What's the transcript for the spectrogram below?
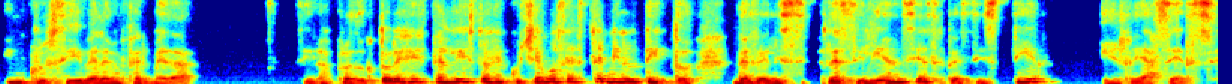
inclusive la enfermedad. Si los productores están listos, escuchemos este minutito de resiliencia, es resistir y rehacerse.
